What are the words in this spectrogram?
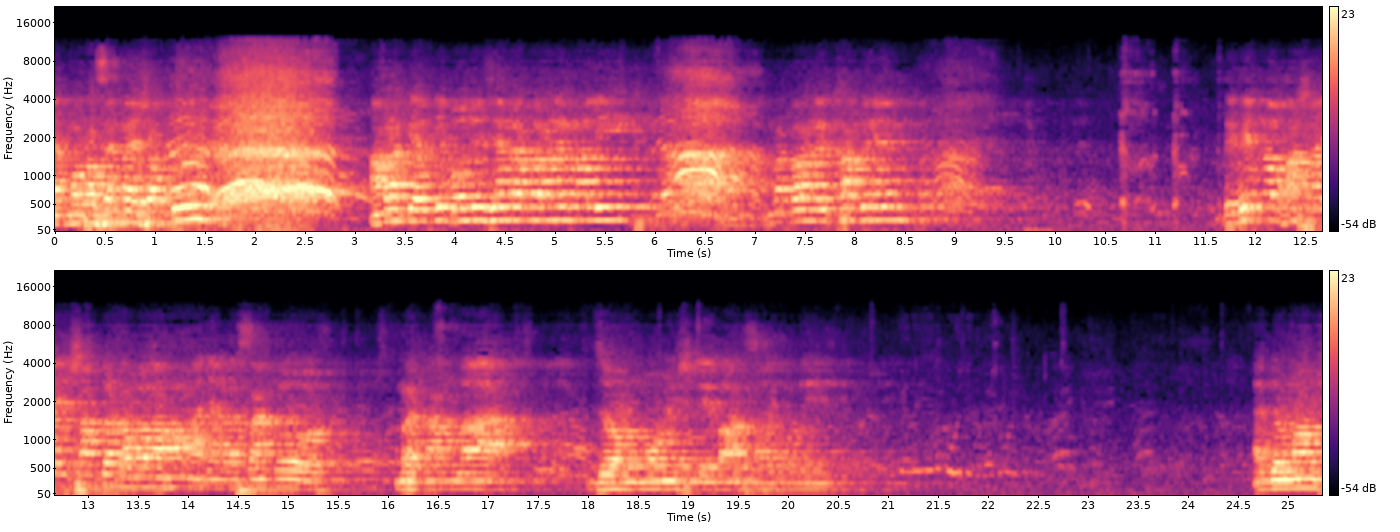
একমত আছেন না এসব আমরা কেউ কি বলি যে আমরা কোরআনের মালিক? আমরা কোরআনের খাবেন বিভিন্ন ভাষায় শব্দটা বলা হয় যে আমরা চাকর আমরা কামলা জন মনীষ বলে একজন মানুষ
